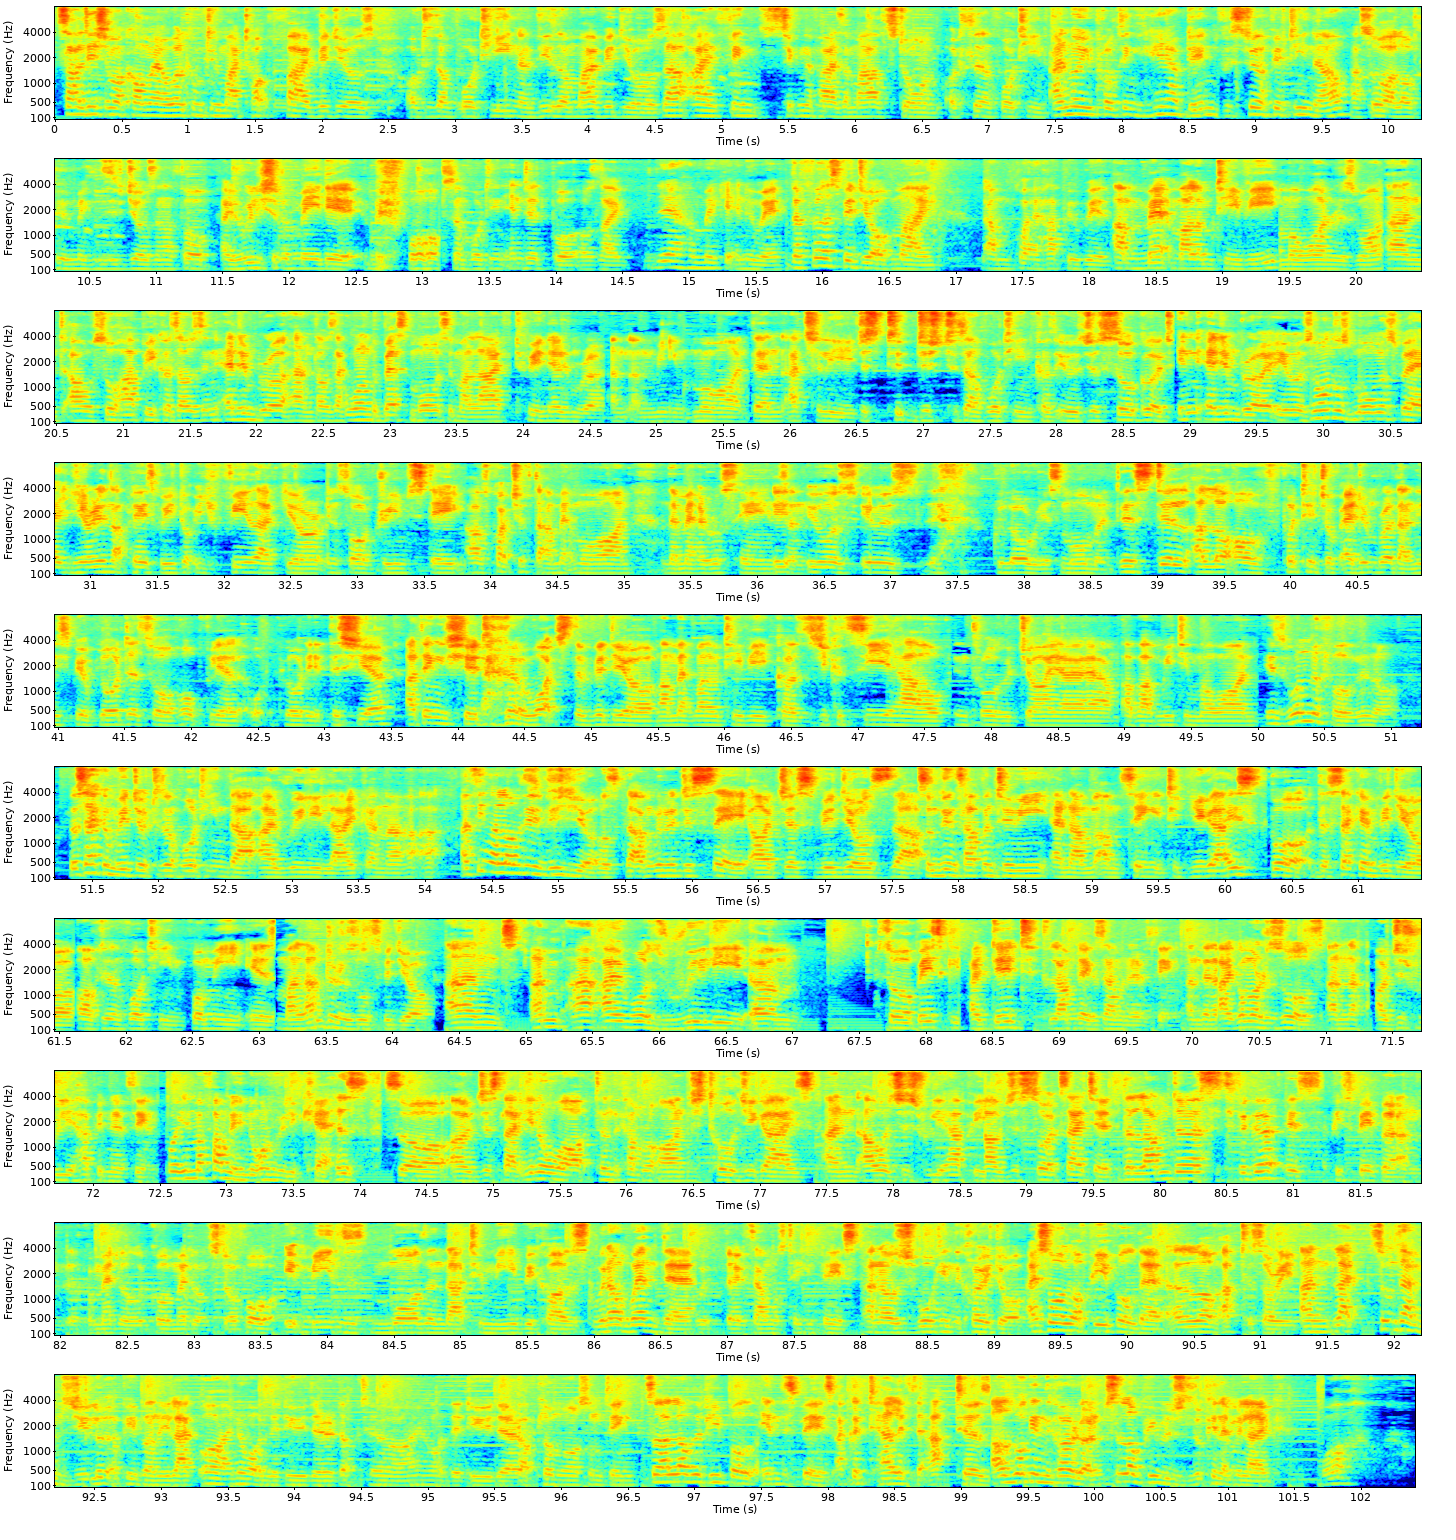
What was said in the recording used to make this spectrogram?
Salutation Makome and welcome to my top 5 videos of 2014 and these are my videos that I think signifies a milestone of 2014. I know you're probably thinking, hey Abdin, it's 2015 now. I saw a lot of people making these videos and I thought I really should have made it before 2014 ended but I was like, yeah, I'll make it anyway. The first video of mine I'm quite happy with. I met Malam TV, Marwan Rizwan, and I was so happy because I was in Edinburgh and that was like one of the best moments in my life to be in Edinburgh and, and meeting Marwan. Then actually just to, just 2014 because it was just so good. In Edinburgh, it was one of those moments where you're in that place where you don't you feel like you're in a sort of dream state. I was quite chuffed that I met Marwan and then met Russ Haynes it, and it was it was glorious moment. There's still a lot of footage of Edinburgh that needs to be uploaded so hopefully I'll upload it this year. I think you should watch the video I met Malam TV because you could see how enthralled with joy I am about meeting Marwan. It's wonderful, you know. The second video 2014 that I really like and I, I think a lot of these videos that I'm gonna just say are just videos that something's happened to me and I'm, I'm saying it to you guys but the second video of 2014 for me is my LAMDA results video and I'm I, I was really um so basically I did the LAMDA exam and everything and then I got my results and I was just really happy and everything. But in my family no one really cares. So I was just like, you know what, turn the camera on, just told you guys and I was just really happy. I was just so excited. The LAMDA certificate is a piece of paper and like a medal, a gold medal and stuff. But it means more than that to me because when I went there, the exam was taking place and I was just walking the corridor, I saw a lot of people there, a lot of actors, sorry. And like sometimes you look at people and you're like, oh I know what they do, they're a doctor, I know what they do, they're a plumber or something. So I love the people in in the space, I could tell if the actors. I was walking in the corridor and just a lot of people just looking at me like, what?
